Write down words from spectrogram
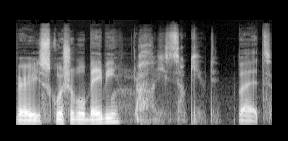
very squishable baby Oh, he's so cute. but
